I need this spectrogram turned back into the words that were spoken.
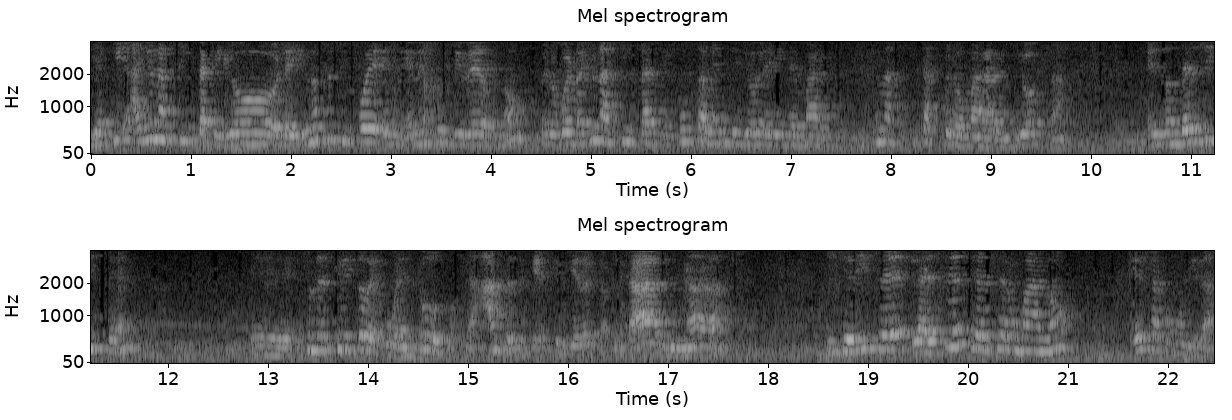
Y aquí hay una cita que yo leí, no sé si fue en, estos videos, ¿no? Pero bueno, hay una cita que justamente yo leí de Marx, es una cita pero maravillosa, en donde él dice, eh, es un escrito de juventud, o sea, antes de que escribiera el capital ni nada, y que dice, la esencia del ser humano es la comunidad.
